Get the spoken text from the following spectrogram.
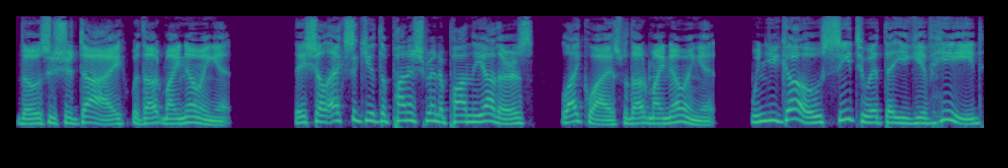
those who should die without my knowing it. They shall execute the punishment upon the others, likewise without my knowing it. When ye go, see to it that ye give heed,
